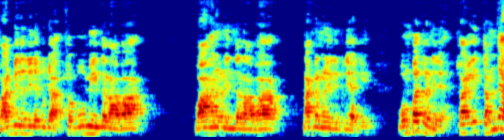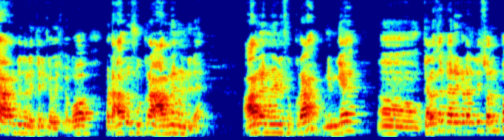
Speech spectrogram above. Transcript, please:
ಭಾಗ್ಯದಲ್ಲಿದೆ ಕುಜ ಸೊ ಭೂಮಿಯಿಂದ ಲಾಭ, ವಾಹನಗಳಿಂದ ಲಾಭ, ನಾಲ್ಕನೇ ಮನೆ ಅಧಿಪತಿಯಾಗಿ. ಒಂಬತ್ತರಲ್ಲಿದೆ. ಸೊ ಹಾಗಾಗಿ ತಮ್ಮದೇ ಆರೋಗ್ಯದಲ್ಲಿ ಎಚ್ಚರಿಕೆ ವಹಿಸಬೇಕು. ಬಟ್ ಆದರೂ ಶುಕ್ರ ಆರನೇ ಮನೆಯಲ್ಲಿದೆ. ಆರನೇ ಮನೆಯಲ್ಲಿ ಶುಕ್ರ, ನಿಮಗೆ ಕೆಲಸ ಕಾರ್ಯಗಳಲ್ಲಿ ಸ್ವಲ್ಪ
